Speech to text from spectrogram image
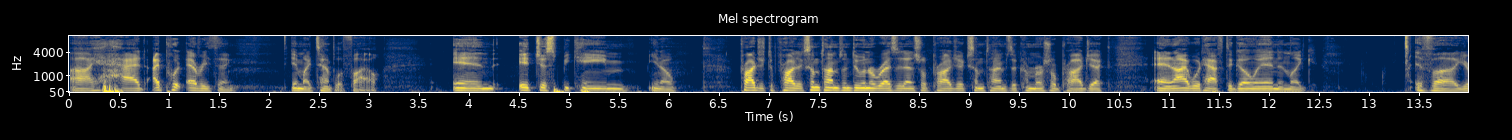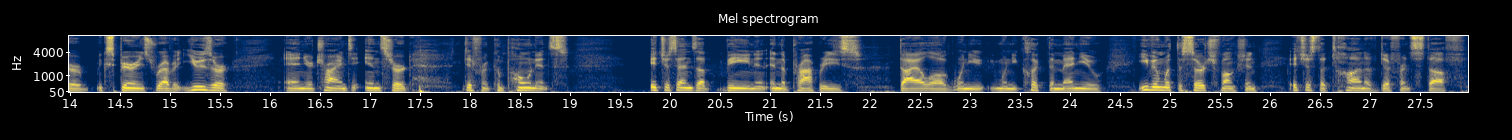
I had I put everything in my template file, and it just became you know project to project. Sometimes I'm doing a residential project, sometimes a commercial project, and I would have to go in and like if uh, you're an experienced Revit user and you're trying to insert different components, it just ends up being in, in the properties dialog when you when you click the menu, even with the search function, it's just a ton of different stuff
